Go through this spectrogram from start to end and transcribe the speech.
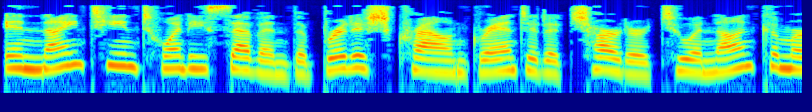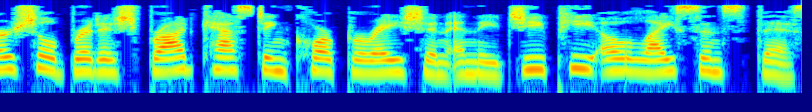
In 1927 the British Crown granted a charter to a non-commercial British Broadcasting Corporation and the GPO licensed this.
